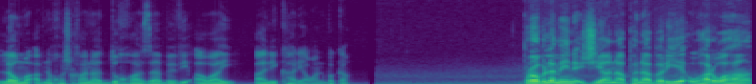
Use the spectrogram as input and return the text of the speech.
لو ما ابن خوشخانه دخوازه به وی اوای عالی کاریوان بکه پرۆبلمین ژیانە پەنابەری و هەروەها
